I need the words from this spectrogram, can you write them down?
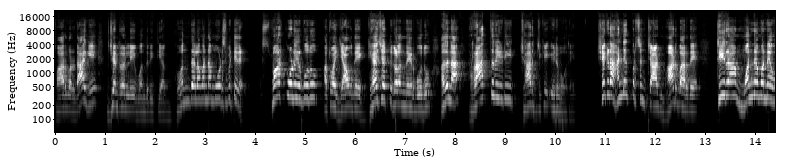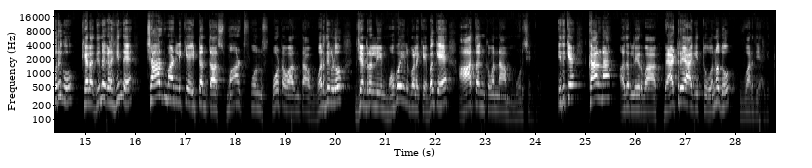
ಫಾರ್ವರ್ಡ್ ಆಗಿ ಜನರಲ್ಲಿ ಒಂದು ರೀತಿಯ ಗೊಂದಲವನ್ನು ಮೂಡಿಸಿಬಿಟ್ಟಿದೆ. ಸ್ಮಾರ್ಟ್ ಫೋನ್ ಇರ್ಬೋದು ಅಥವಾ ಯಾವುದೇ ಗ್ಯಾಜೆಟ್ಗಳನ್ನು ಇರ್ಬೋದು, ಅದನ್ನು ರಾತ್ರಿ ಇಡೀ ಚಾರ್ಜ್ಗೆ ಇಡಬಹುದೇ ಶೇಕಡ ಹಂಡ್ರೆಡ್ ಪರ್ಸೆಂಟ್ ಚಾರ್ಜ್ ಮಾಡಬಾರ್ದೆ? ತೀರಾ ಮೊನ್ನೆ ಮೊನ್ನೆವರೆಗೂ ಕೆಲ ದಿನಗಳ ಹಿಂದೆ ಚಾರ್ಜ್ ಮಾಡಲಿಕ್ಕೆ ಇಟ್ಟಂಥ ಸ್ಮಾರ್ಟ್ಫೋನ್ ಸ್ಫೋಟವಾದಂಥ ವರದಿಗಳು ಜನರಲ್ಲಿ ಮೊಬೈಲ್ ಬಳಕೆ ಬಗ್ಗೆ ಆತಂಕವನ್ನು ಮೂಡಿಸಿದ್ವು. ಇದಕ್ಕೆ ಕಾರಣ ಅದರಲ್ಲಿರುವ ಬ್ಯಾಟ್ರಿ ಆಗಿತ್ತು ಅನ್ನೋದು ವರದಿಯಾಗಿತ್ತು.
